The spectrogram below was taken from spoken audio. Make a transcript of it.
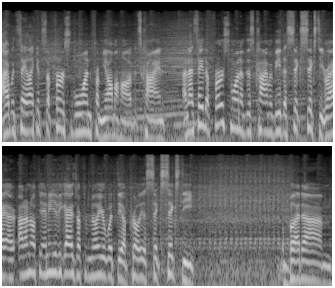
I would say like it's the first one from Yamaha of its kind. And I'd say the first one of this kind would be the 660, right? I, I don't know if any of you guys are familiar with the Aprilia 660, but um,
